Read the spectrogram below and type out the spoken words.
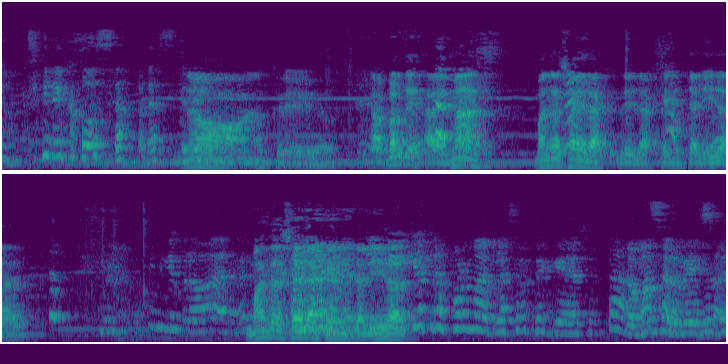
yo, tiene cosas para hacer. No, no creo. Aparte, además, más allá de la, de la genitalidad, Tiene que probar. más allá de la ¿Qué, genitalidad, qué otra forma de placer te queda? Ya está. Tomás cerveza,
